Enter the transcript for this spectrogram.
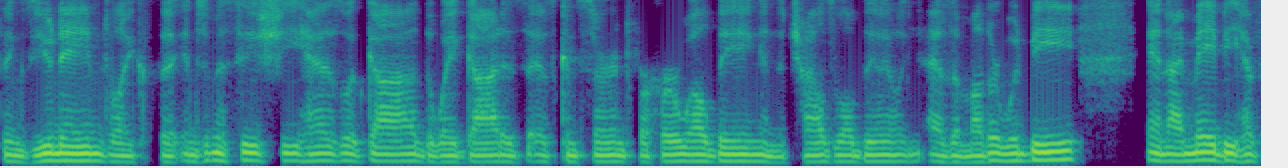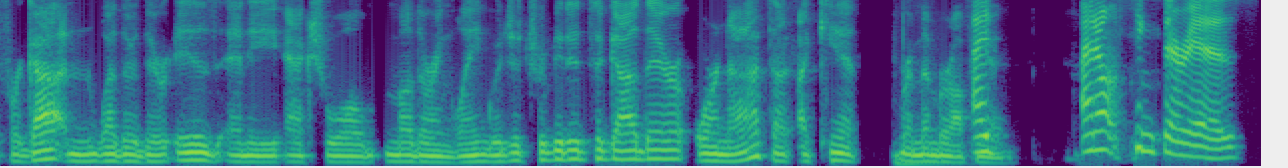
things you named, like the intimacy she has with God, the way God is as concerned for her well-being and the child's well-being as a mother would be. And I maybe have forgotten whether there is any actual mothering language attributed to God there or not. I, I can't remember I- offhand. I don't think there is.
